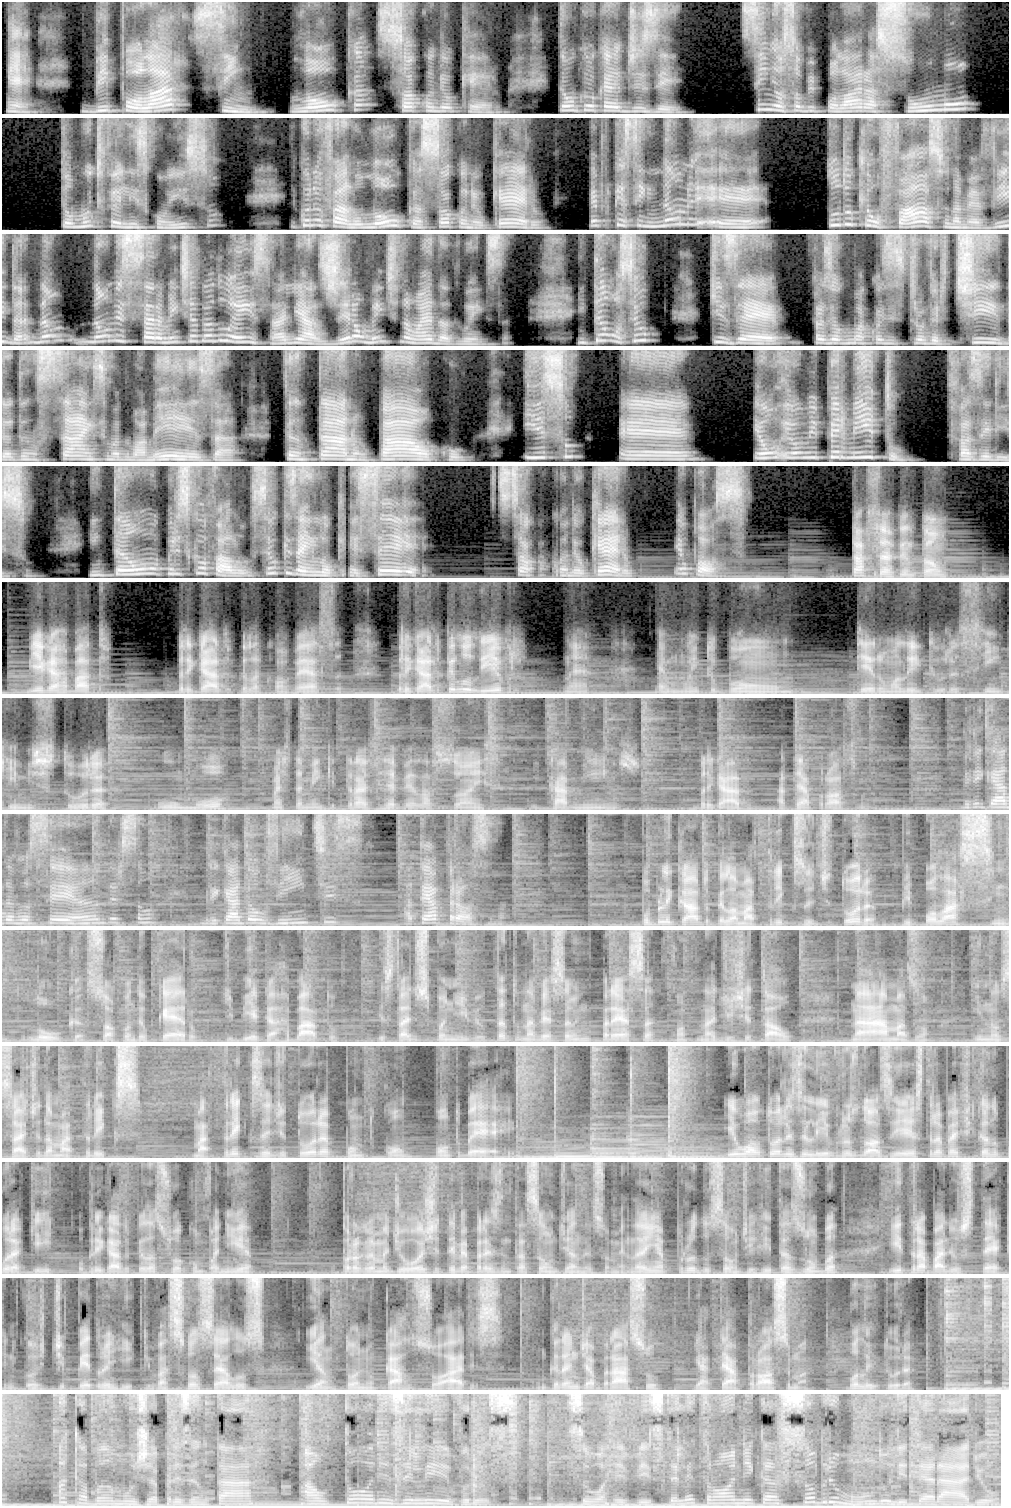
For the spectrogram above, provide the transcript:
é Bipolar, sim. Louca, só quando eu quero. Então, o que eu quero dizer? Sim, eu sou bipolar, assumo, estou muito feliz com isso. E quando eu falo louca, só quando eu quero, é porque, assim, não, é, tudo que eu faço na minha vida não, não necessariamente é da doença. Aliás, geralmente não é da doença. Então, se eu quiser fazer alguma coisa extrovertida, dançar em cima de uma mesa, cantar num palco, isso é, eu, eu me permito fazer isso. Então, por isso que eu falo, se eu quiser enlouquecer só quando eu quero, eu posso. Tá certo então. Bia Garbato, obrigado pela conversa, obrigado pelo livro, né? É muito bom ter uma leitura assim que mistura o humor, mas também que traz revelações e caminhos. Obrigado, até a próxima. Obrigada a você, Anderson. Obrigada, ouvintes. Até a próxima. Publicado pela Matrix Editora, Bipolar Sim, Louca, Só Quando Eu Quero, de Bia Garbato, está disponível tanto na versão impressa quanto na digital, na Amazon e no site da Matrix, matrixeditora.com.br. E o Autores e Livros Dose Extra vai ficando por aqui. Obrigado pela sua companhia. O programa de hoje teve a apresentação de Anderson Mendanha, produção de Rita Zumba e trabalhos técnicos de Pedro Henrique Vasconcelos e Antônio Carlos Soares. Um grande abraço e até a próxima. Boa leitura. Acabamos de apresentar Autores e Livros, sua revista eletrônica sobre o mundo literário.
